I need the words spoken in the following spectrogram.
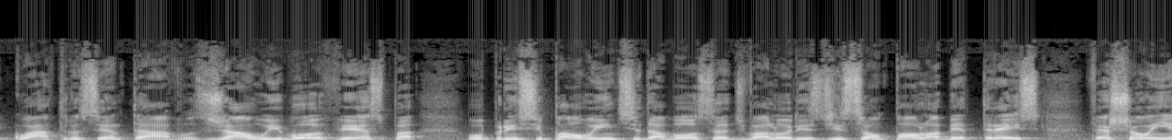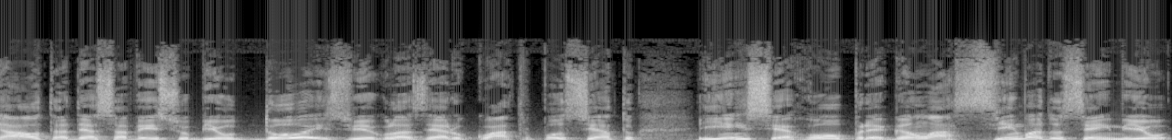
quatro centavos. Já o Ibovespa, o principal índice da Bolsa de Valores de São Paulo, a B3, fechou em alta, dessa vez subiu 2,04% e encerrou o pregão acima dos 100 mil,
